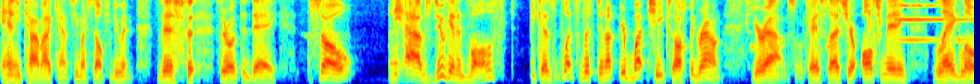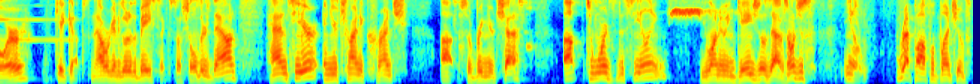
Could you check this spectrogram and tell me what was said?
any time. I can't see myself doing this throughout the day. So the abs do get involved because what's lifting up your butt cheeks off the ground? Your abs, okay? So that's your alternating leg lower kick ups. Now we're gonna go to the basics. So shoulders down, hands here, and you're trying to crunch up. So bring your chest up towards the ceiling. You want to engage those abs. I Don't just, you know, rep off a bunch of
